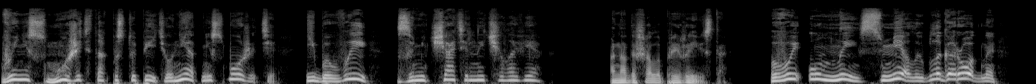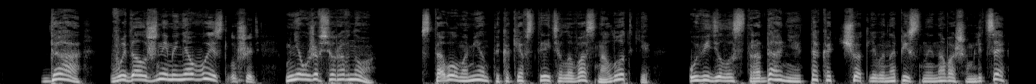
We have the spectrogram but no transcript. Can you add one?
Вы не сможете так поступить, о нет, не сможете, ибо вы замечательный человек. Она дышала прерывисто. Вы умны, смелы, благородны. Да, вы должны меня выслушать, мне уже все равно. С того момента, как я встретила вас на лодке, увидела страдания, так отчетливо написанные на вашем лице,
